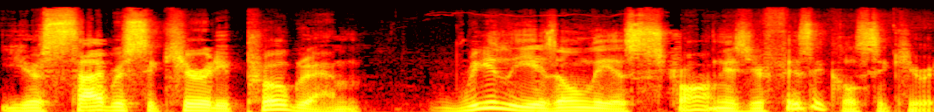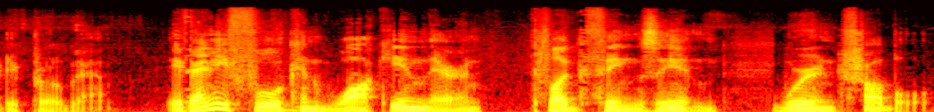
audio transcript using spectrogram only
your cybersecurity program really is only as strong as your physical security program. If any fool can walk in there and plug things in, we're in trouble.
